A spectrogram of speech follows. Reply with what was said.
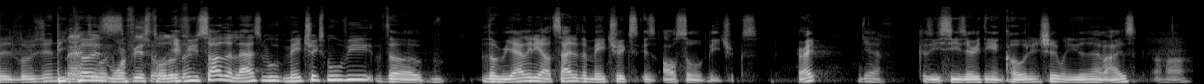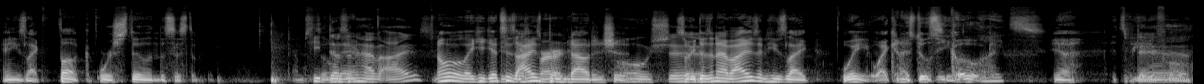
illusion. Because Imagine Morpheus told him if that? you saw the last mo- Matrix movie, the the reality outside of the Matrix is also Matrix, right? Yeah. Because he sees everything in code and shit when he doesn't have eyes, Uh-huh. and he's like, "Fuck, we're still in the system." He doesn't there. have eyes. No, like he gets He his gets eyes burned. burned. out and shit. Oh, shit. So he doesn't have eyes, and he's like, "Wait, why can I still see See code?" lights. Yeah. It's beautiful. Damn.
